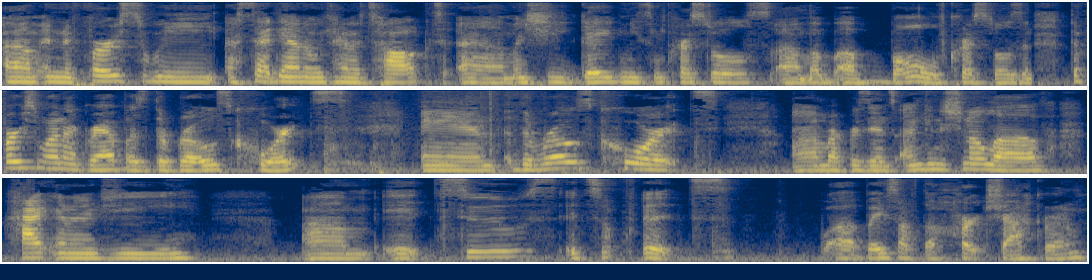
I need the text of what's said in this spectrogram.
um, and the first we I sat down and we kind of talked um, and she gave me some crystals, um, a, a, bowl of crystals. And the first one I grabbed was the rose quartz. And the rose quartz um, represents unconditional love, high energy, Um, it soothes, it's, it's uh, based off the heart chakra.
